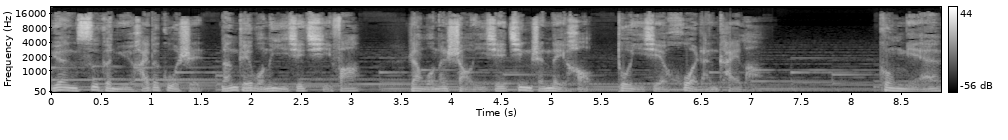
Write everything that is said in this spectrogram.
愿四个女孩的故事能给我们一些启发，让我们少一些精神内耗，多一些豁然开朗。共勉。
